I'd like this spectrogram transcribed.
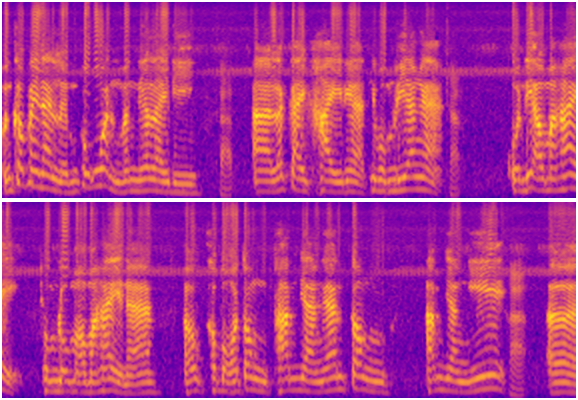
มันก็ไม่นั่นเลยมันก็อ้วนมันเนื้ออะไรดีครับ อ่า แล้วไก่ไข่เนี่ย ที่ผมเลี้ยงอะครับคนที่เอามาให้ชมรมเอามาให้นะเขาเขาบอกว่าต้องทำอย่างนั้นต้องทำอย่างนี้ครับเออ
